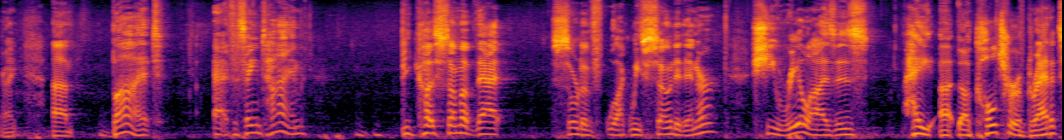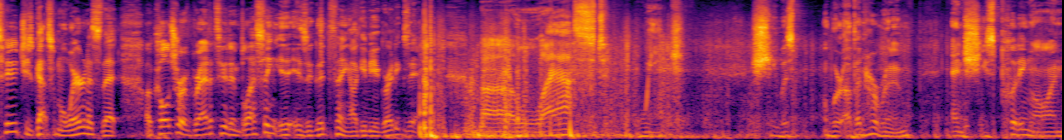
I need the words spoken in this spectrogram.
right? Um, but at the same time, because some of that sort of like we've sown it in her, she realizes hey, uh, a culture of gratitude. She's got some awareness that a culture of gratitude and blessing is, is a good thing. I'll give you a great example. Uh, last week, she was we're up in her room and she's putting on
